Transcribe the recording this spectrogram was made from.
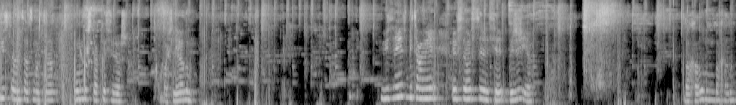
100 tane satmakta 15 dakika sürer. Başlayalım. %100 bir tane efsane serisi verir ya. Bakalım bakalım.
